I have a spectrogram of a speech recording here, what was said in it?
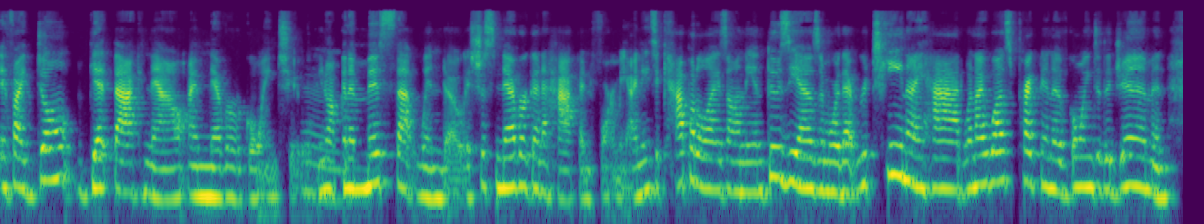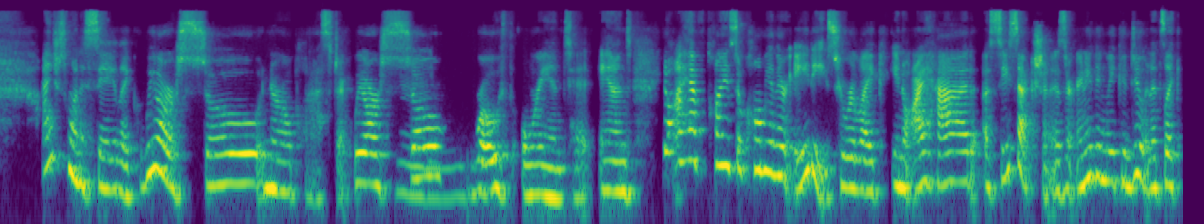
if I don't get back now, I'm never going to. Mm. You know, I'm mm. going to miss that window. It's just never going to happen for me. I need to capitalize on the enthusiasm or that routine I had when I was pregnant of going to the gym and I just want to say, like, we are so neuroplastic. We are so mm. growth oriented. And, you know, I have clients who call me in their 80s who are like, you know, I had a C section. Is there anything we can do? And it's like,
